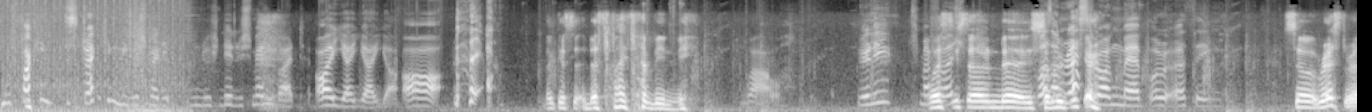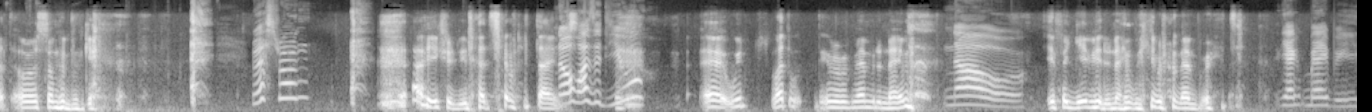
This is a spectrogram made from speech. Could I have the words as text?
You fucking distracting me, you smelly, you little smelly butt. Oh yeah, yeah, yeah. Oh, Like I said, that might have been me. wow. Really? It's my Was first this game. on uh, was zombie on bunker? restaurant map or a thing. So restaurant or zombie bunker? Restaurant? I actually did that several times. No, was it you? Uh, which, what do you remember the name? No. if I give you the name, will you remember it? Yeah, maybe.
